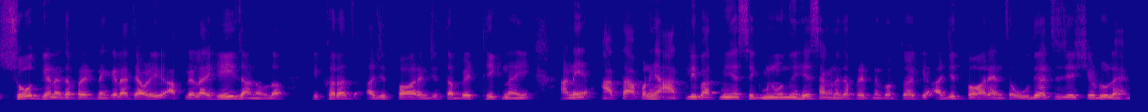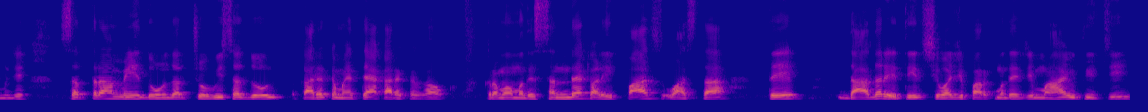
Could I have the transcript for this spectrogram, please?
शोध घेण्याचा प्रयत्न केला त्यावेळी आपल्याला हेही जाणवलं की खरंच अजित पवार यांची तब्येत ठीक नाही. आणि आता आपण हे आतली बातमी या सेगमेंटमधून हे सांगण्याचा प्रयत्न करतोय की अजित पवार यांचं उद्याचं जे शेड्यूल आहे म्हणजे सतरा मे दोन हजार चोवीसचा जो कार्यक्रम आहे त्या कार्यक्रमा क्रमामध्ये संध्याकाळी पाच वाजता ते दादर येथील शिवाजी पार्कमध्ये जी महायुतीची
